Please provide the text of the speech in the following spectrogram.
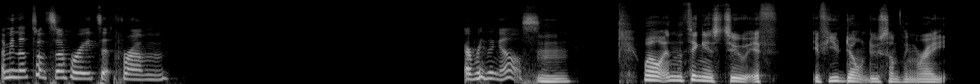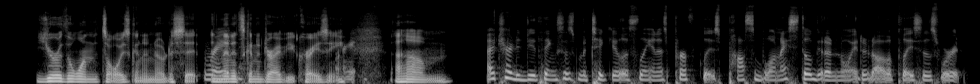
I mean, that's what separates it from everything else. Mm-hmm. Well, and the thing is too, if if you don't do something right, you're the one that's always going to notice it, and then it's going to drive you crazy. Right. Um, I try to do things as meticulously and as perfectly as possible, and I still get annoyed at all the places where it.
